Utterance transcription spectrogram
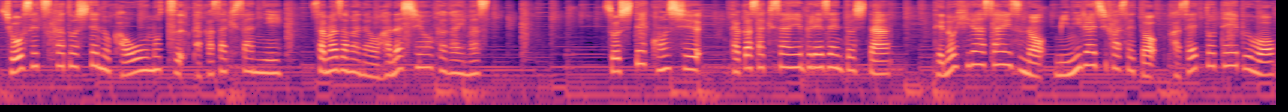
小説家としての顔を持つ高崎さんにさまざまなお話を伺います。そして今週高崎さんへプレゼントした手のひらサイズのミニラジカセとカセットテープを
